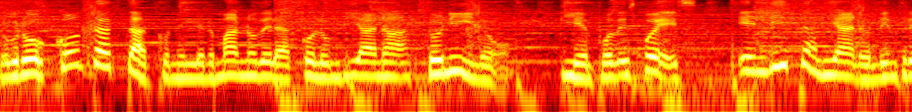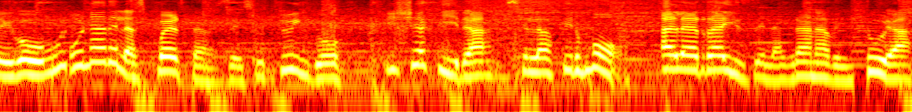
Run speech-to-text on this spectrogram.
logró contactar con el hermano de la colombiana, Tonino. Tiempo después, el italiano le entregó una de las puertas de su Twingo y Shakira se la firmó. A la raíz de la gran aventura,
